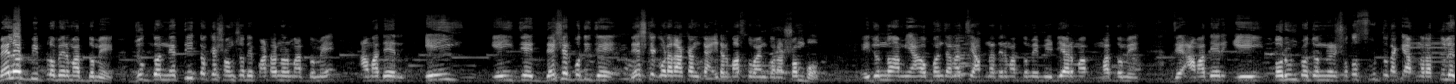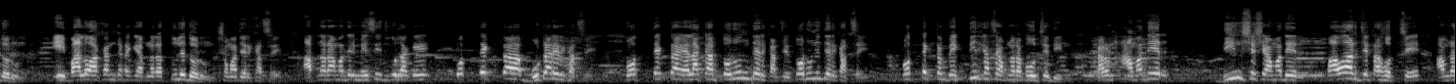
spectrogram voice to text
ব্যালট বিপ্লবের মাধ্যমে, যোগ্য নেতৃত্বকে সংসদে পাঠানোর মাধ্যমে আমাদের এই এই যে দেশের প্রতি যে দেশকে গড়ার আকাঙ্ক্ষা, এটার বাস্তবায়ন করা সম্ভব। এই জন্য আমি আহ্বান জানাচ্ছি আপনাদের মাধ্যমে, মিডিয়ার মাধ্যমে, যে আমাদের এই তরুণ প্রজন্মের স্বতঃস্ফূর্ততাকে আপনারা তুলে ধরুন। এই ভালো আকাঙ্ক্ষাটাকে আপনারা তুলে ধরুন সমাজের কাছে। আপনারা আমাদের মেসেজগুলোকে প্রত্যেকটা ভোটারের কাছে, প্রত্যেকটা এলাকার তরুণদের কাছে, তরুণীদের কাছে, প্রত্যেকটা ব্যক্তির কাছে আপনারা পৌঁছে দিন। কারণ আমাদের দিন শেষে আমাদের পাওয়ার যেটা হচ্ছে, আমরা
